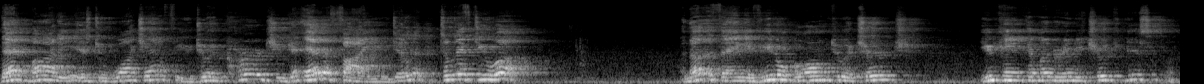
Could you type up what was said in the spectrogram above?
that body is to watch out for you, to encourage you, to edify you, to, to lift you up. Another thing, if you don't belong to a church, you can't come under any church discipline.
